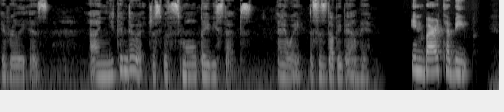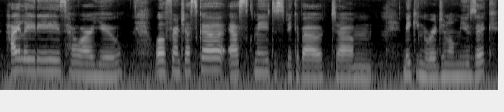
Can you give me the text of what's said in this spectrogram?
It really is. And you can do it just with small baby steps. Anyway, this is Debbie Baum here. Inbar Tabib. Hi, ladies. How are you? Well, Francesca asked me to speak about um, making original music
